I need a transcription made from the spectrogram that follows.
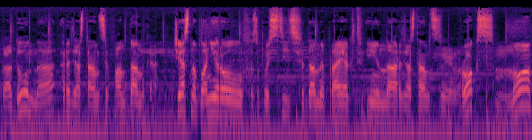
году на радиостанции Фонтанка. Честно планировал запустить данный проект и на радиостанции Рокс, но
